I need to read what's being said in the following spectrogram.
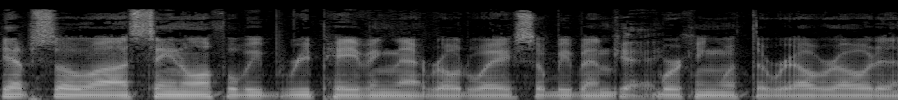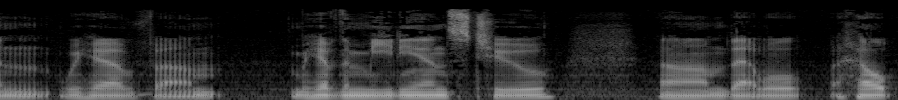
Yep. So uh, St. Olaf will be repaving that roadway. So we've been okay. working with the railroad, and we have um, we have the medians too. Um, that will help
